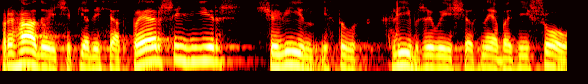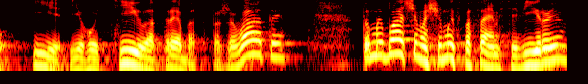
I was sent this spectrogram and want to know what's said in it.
пригадуючи 51-й вірш, що Він, Ісус, хліб живий, що з неба зійшов, і Його тіло треба споживати, то ми бачимо, що ми спасаємося вірою,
